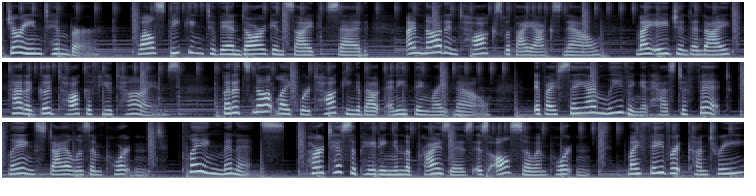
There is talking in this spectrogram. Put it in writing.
Jurrien Timber, while speaking to Vandaag Inside, said, I'm not in talks with Ajax now. My agent and I had a good talk a few times, but it's not like we're talking about anything right now. If I say I'm leaving, it has to fit. Playing style is important. Playing minutes. Participating in the prizes is also important. My favorite country?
